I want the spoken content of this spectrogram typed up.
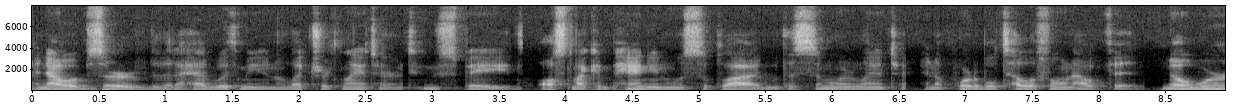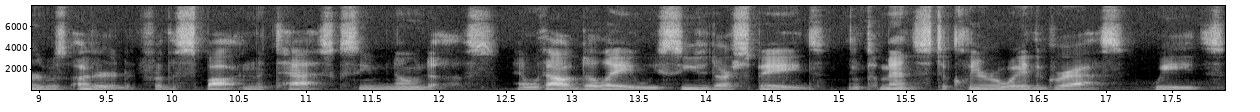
I now observed that I had with me an electric lantern, two spades, whilst my companion was supplied with a similar lantern and a portable telephone outfit. No word was uttered, for the spot and the task seemed known to us, and without delay we seized our spades and commenced to clear away the grass, weeds,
